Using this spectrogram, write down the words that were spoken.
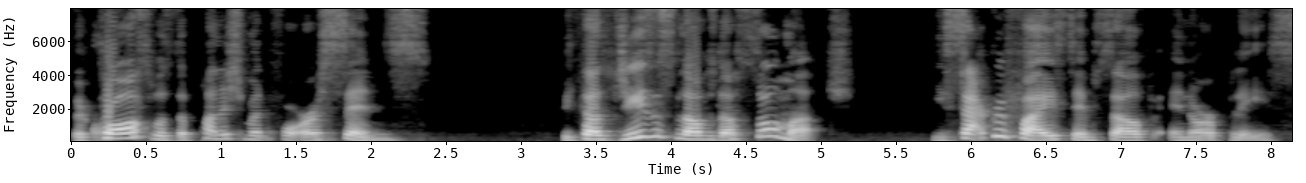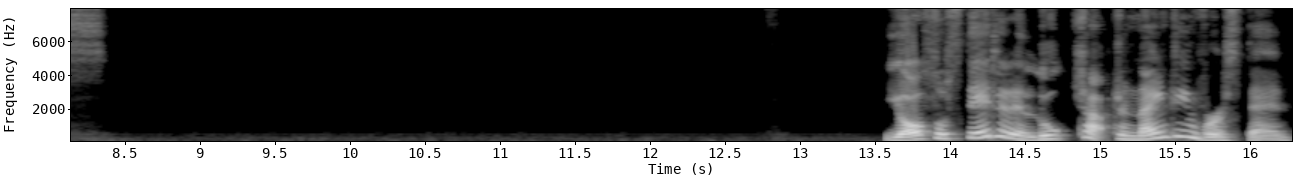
The cross was the punishment for our sins. Because Jesus loved us so much, he sacrificed himself in our place. He also stated in Luke chapter 19, verse 10,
